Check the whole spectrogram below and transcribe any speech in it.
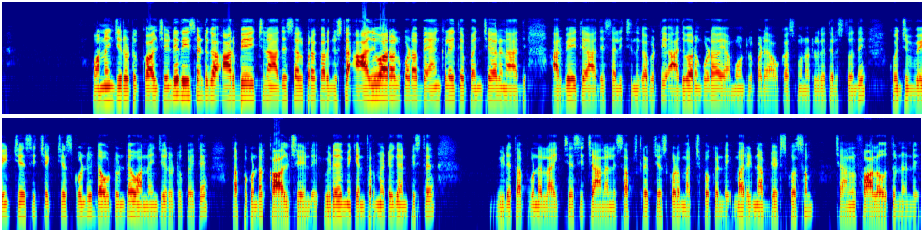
one nine zero two call చేయండి. రీసెంట్గా ఆర్బీఐ ఇచ్చిన ఆదేశాల ప్రకారం చూస్తే ఆదివారాలు కూడా బ్యాంకులు అయితే పనిచేయాలని ఆది ఆర్బీఐ అయితే ఆదేశాలు ఇచ్చింది కాబట్టి ఆదివారం కూడా అమౌంట్లు పడే అవకాశం ఉన్నట్లుగా తెలుస్తుంది. కొంచెం వెయిట్ చేసి చెక్ చేసుకోండి. డౌట్ ఉంటే వన్ నైన్ జీరో టూకి అయితే తప్పకుండా కాల్ చేయండి. వీడియో మీకు ఇన్ఫర్మేటివ్గా అనిపిస్తే వీడియో తప్పకుండా లైక్ చేసి ఛానల్ని సబ్స్క్రైబ్ చేసుకోవడం మర్చిపోకండి. మరిన్ని అప్డేట్స్ కోసం ఛానల్ ఫాలో అవుతుండండి.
